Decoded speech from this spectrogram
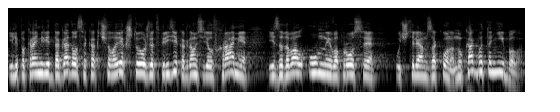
или, по крайней мере, догадывался как человек, что его ждет впереди, когда он сидел в храме и задавал умные вопросы учителям закона. Но как бы то ни было,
